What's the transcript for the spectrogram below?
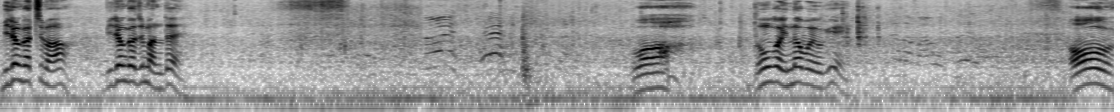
미련 갖지 마. 미련 가지면 안 돼. 와 농어가 있나봐 여기. 어우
